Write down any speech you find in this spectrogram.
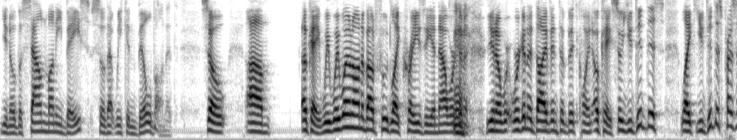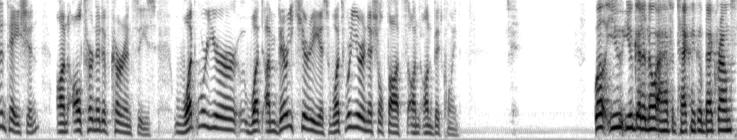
you know the sound money base so that we can build on it. So um, okay we, we went on about food like crazy and now we're yeah. gonna you know we're, we're gonna dive into bitcoin okay so you did this like you did this presentation on alternative currencies what were your what i'm very curious what were your initial thoughts on on bitcoin well you you got to know i have a technical background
